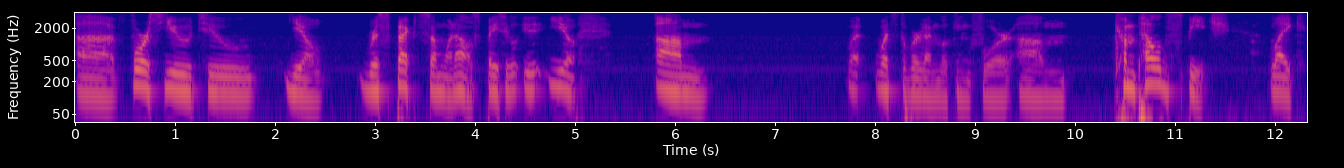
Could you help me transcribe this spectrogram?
uh, force you to, you know, respect someone else. Basically, you know, um, what what's the word I'm looking for? Um, compelled speech. Like,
